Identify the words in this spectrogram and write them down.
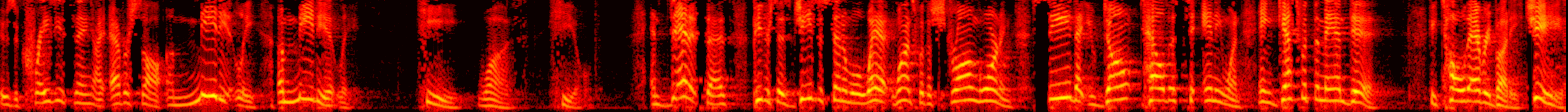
it was the craziest thing I ever saw. Immediately, immediately, he was healed. And then it says, Peter says, Jesus sent him away at once with a strong warning. See that you don't tell this to anyone. And guess what the man did? He told everybody. Jeez.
